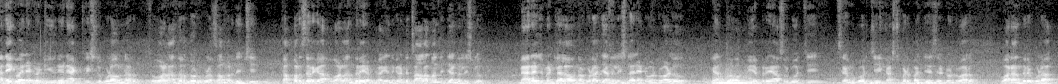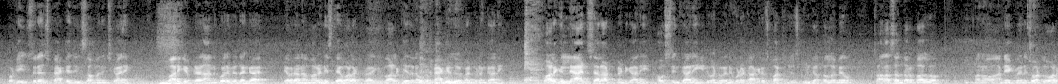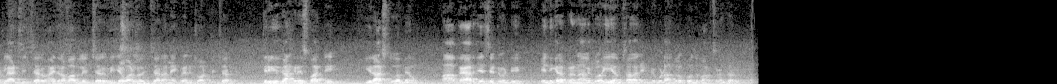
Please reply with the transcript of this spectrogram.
అనేకమైనటువంటి యూనియన్ యాక్టివిస్టులు కూడా ఉన్నారు. సో వాళ్ళందరితో కూడా సంప్రదించి తప్పనిసరిగా వాళ్ళందరి యొక్క ఎందుకంటే చాలామంది జర్నలిస్టులు మేనేజ్మెంట్లు ఎలా ఉన్నా కూడా జర్నలిస్టులు అనేటువంటి వాళ్ళు ఎంతో వ్యయ ప్రయాసాలకు వచ్చి శ్రమకు వచ్చి కష్టపడి పనిచేసేటువంటి వారు. వారందరూ కూడా ఒక ఇన్సూరెన్స్ ప్యాకేజీకి సంబంధించి కానీ వారికి ఎప్పుడైనా అనుకోని విధంగా ఎవరైనా మరణిస్తే వాళ్ళకి వాళ్ళకి ఏదైనా ఒక ప్యాకేజ్ పెట్టడం కానీ వాళ్ళకి ల్యాండ్స్ అలాట్మెంట్ కానీ హౌసింగ్ కానీ ఇటువంటివన్నీ కూడా కాంగ్రెస్ పార్టీ చూసుకుని గతంలో మేము చాలా సందర్భాల్లో మనం అనేకమైన చోట్ల వాళ్ళకి ల్యాండ్స్ ఇచ్చారు హైదరాబాద్లో ఇచ్చారు విజయవాడలో ఇచ్చారు అనేకమైన చోట్ల ఇచ్చారు. తిరిగి కాంగ్రెస్ పార్టీ ఈ రాష్ట్రంలో మేము తయారు చేసేటువంటి ఎన్నికల ప్రణాళికలో ఈ అంశాలన్నింటినీ కూడా అందులో పొందుపరచడం జరుగుతుంది.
